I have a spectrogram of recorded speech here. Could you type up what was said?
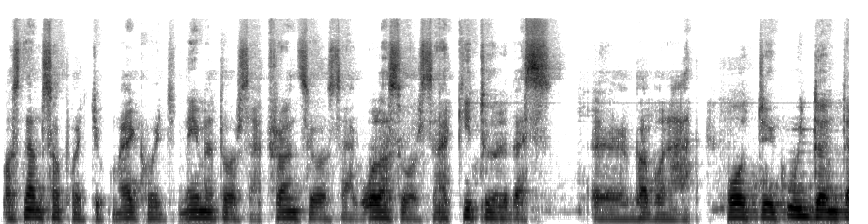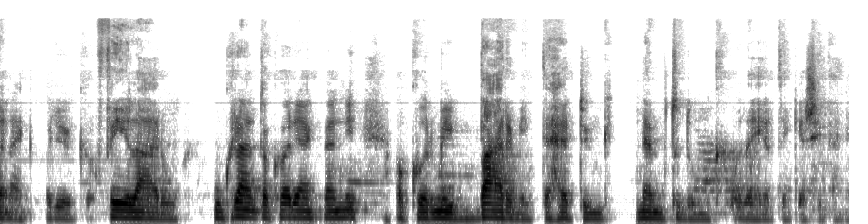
azt nem szabhatjuk meg, hogy Németország, Franciaország, Olaszország kitől vesz gabonát. Ott ők úgy döntenek, hogy ők féláru ukránt akarják venni, akkor mi bármit tehetünk, nem tudunk odaértékesíteni.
